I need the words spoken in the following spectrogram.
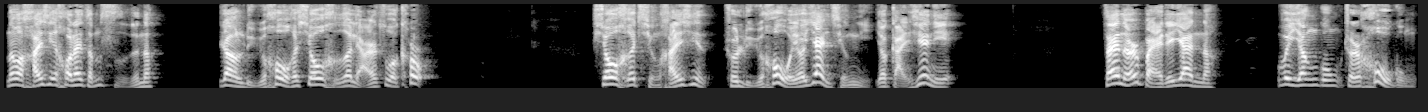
那么韩信后来怎么死的呢？让吕后和萧何俩人做扣。萧何请韩信说：“吕后我要宴请你，要感谢你。在哪儿摆这宴呢？未央宫，这是后宫。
